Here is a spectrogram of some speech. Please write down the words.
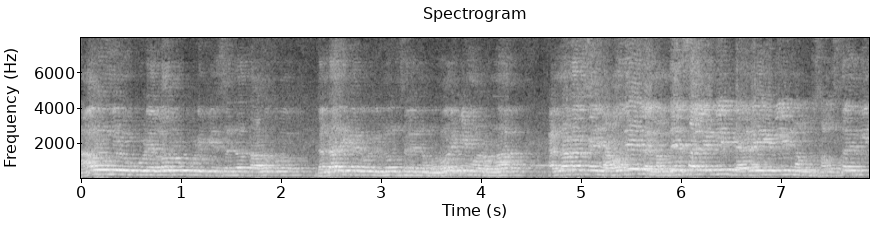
ನಾವು ನೀವು ಕೂಡ ಎಲ್ಲರೂ ಕೂಡಿ ಸಂದ ತಾಲೂಕು ದಂಡಾಧಿಕಾರಿಗಳು ಇನ್ನೊಂದ್ಸಲ ಮನವರಿಕೆ ಮಾಡೋಣ. ಕನ್ನಡಕ್ಕೆ ಯಾವುದೇ ಇಲ್ಲ ನಮ್ಮದೇ ಸಾಲ ಇರಲಿ, ಬೇರೆ ಇರಲಿ ನಮ್ಮ ಸಂಸ್ಥೆ ಇರಲಿ,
